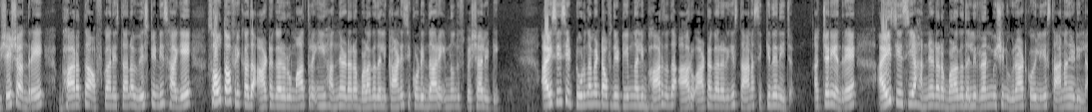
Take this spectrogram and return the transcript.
ವಿಶೇಷ ಅಂದ್ರೆ ಭಾರತ ಅಫ್ಘಾನಿಸ್ತಾನ ವೆಸ್ಟ್ ಇಂಡೀಸ್ ಹಾಗೆ ಸೌತ್ ಆಫ್ರಿಕಾದ ಆಟಗಾರರು ಮಾತ್ರ ಈ ಹನ್ನೆರಡರ ಬಳಗದಲ್ಲಿ ಕಾಣಿಸಿಕೊಂಡಿದ್ದಾರೆ ಇನ್ನೊಂದು speciality. ICC tournament of the ಟೀಮ್ನಲ್ಲಿ ಭಾರತದ ಆರು ಆಟಗಾರರಿಗೆ ಸ್ಥಾನ ಸಿಕ್ಕಿದೆ ನಿಜ. ಅಚ್ಚರಿ ಅಂದ್ರೆ ಐಸಿಸಿಯ ಹನ್ನೆರಡರ ಬಳಗದಲ್ಲಿ ರನ್ ಮಿಷನ್ ವಿರಾಟ್ ಕೊಹ್ಲಿಗೆ ಸ್ಥಾನ ನೀಡಿಲ್ಲ.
